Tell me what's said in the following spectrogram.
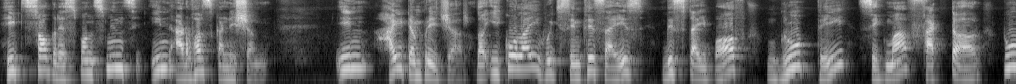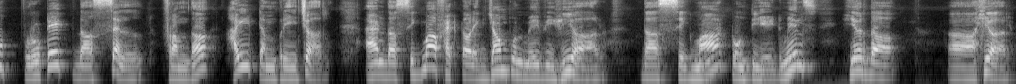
Heat shock response means in adverse condition in high temperature the E. coli which synthesize this type of group 3 sigma factor to protect the cell from the high temperature. And the sigma factor example may be here the sigma 28 means here the uh, here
